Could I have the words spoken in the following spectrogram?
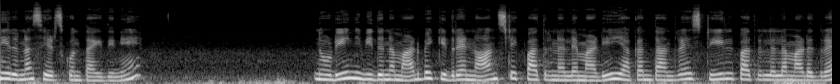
ನೀರನ್ನು ಸೇರಿಸ್ಕೊತಾ ಇದ್ದೀನಿ. ನೋಡಿ, ನೀವು ಇದನ್ನು ಮಾಡಬೇಕಿದ್ರೆ ನಾನ್ ಸ್ಟಿಕ್ ಪಾತ್ರೆನಲ್ಲೇ ಮಾಡಿ. ಯಾಕಂತ ಅಂದರೆ ಸ್ಟೀಲ್ ಪಾತ್ರೆಲೆಲ್ಲ ಮಾಡಿದ್ರೆ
